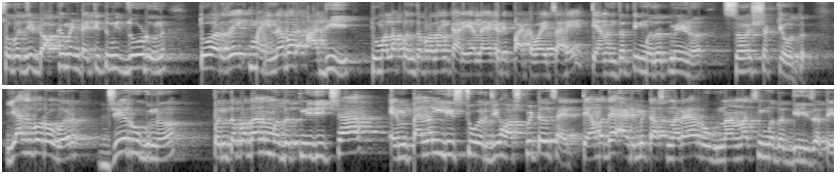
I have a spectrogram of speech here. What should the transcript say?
सोबत जी डॉक्युमेंट आहे ती तुम्ही जोडून तो अर्ज एक महिनाभर आधी तुम्हाला पंतप्रधान कार्यालयाकडे पाठवायचा आहे. त्यानंतर ती मदत मिळणं सहज शक्य होतं. याचबरोबर जे रुग्ण पंतप्रधान मदत निधीच्या एम्पॅनल लिस्टवर जी हॉस्पिटल्स आहेत त्यामध्ये ऍडमिट असणाऱ्या रुग्णांनाच ही मदत दिली जाते.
